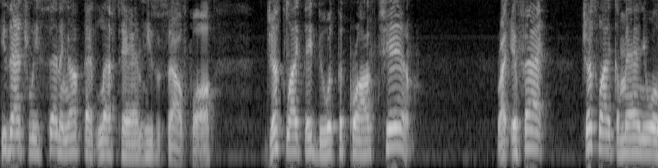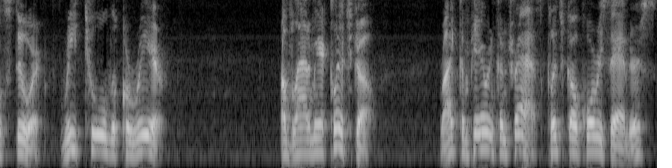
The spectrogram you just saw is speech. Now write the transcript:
He's actually setting up that left hand. He's a southpaw, just like they do at the Kronk Gym, right? In fact, just like Emanuel Steward retooled the career of Vladimir Klitschko right? Compare and contrast. Klitschko, Corrie Sanders,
